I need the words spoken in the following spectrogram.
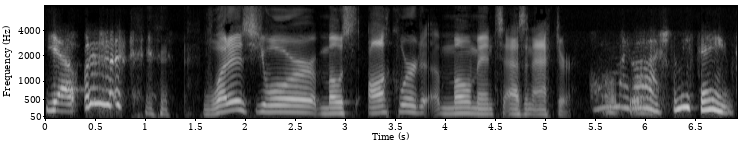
Yeah. what is your most awkward moment as an actor? Oh my gosh, let me think.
